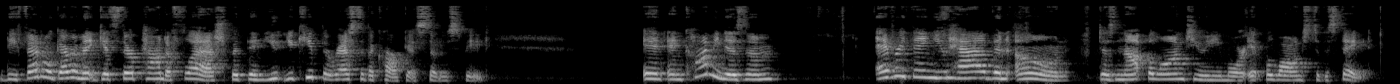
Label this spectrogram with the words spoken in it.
the federal government gets their pound of flesh, but then you, you keep the rest of the carcass, so to speak in, in communism, everything you have and own does not belong to you anymore. It belongs to the state.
